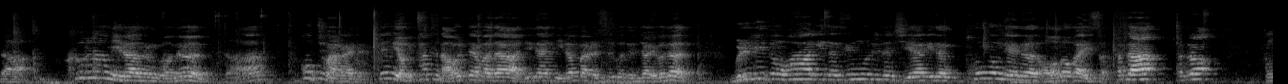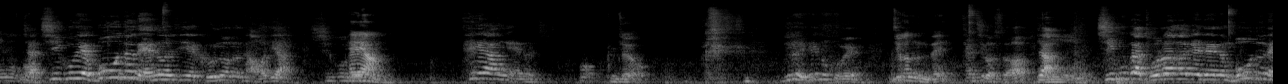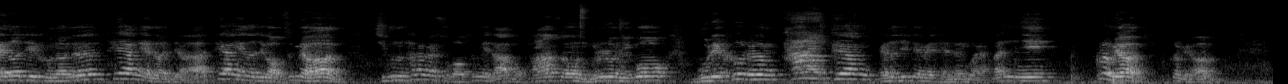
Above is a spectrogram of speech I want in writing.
자 흐름이라는 거는 자꼭 좀 알아야 돼. 쌤이 여기 파트 나올 때마다 니네한테 이런 말을 쓰거든요. 이거는 물리든 화학이든 생물이든 지학이든 통용되는 언어가 있어. 간다. 자 들어. 한국어. 자 지구의 모든 에너지의 근원은 다 어디야? 지구 태양. 태양 에너지죠. 어 진짜요? 네가 얘기해놓고 왜? 찍었는데. 잘 찍었어. 자 오. 지구가 돌아가게 되는 모든 에너지의 근원은 태양 에너지야. 태양 에너지가 없으면 지구는 살아갈 수가 없습니다. 뭐 광합성은 물론이고 물의 흐름 다 태양 에너지 때문에 되는 거야. 맞니? 그러면 그러면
